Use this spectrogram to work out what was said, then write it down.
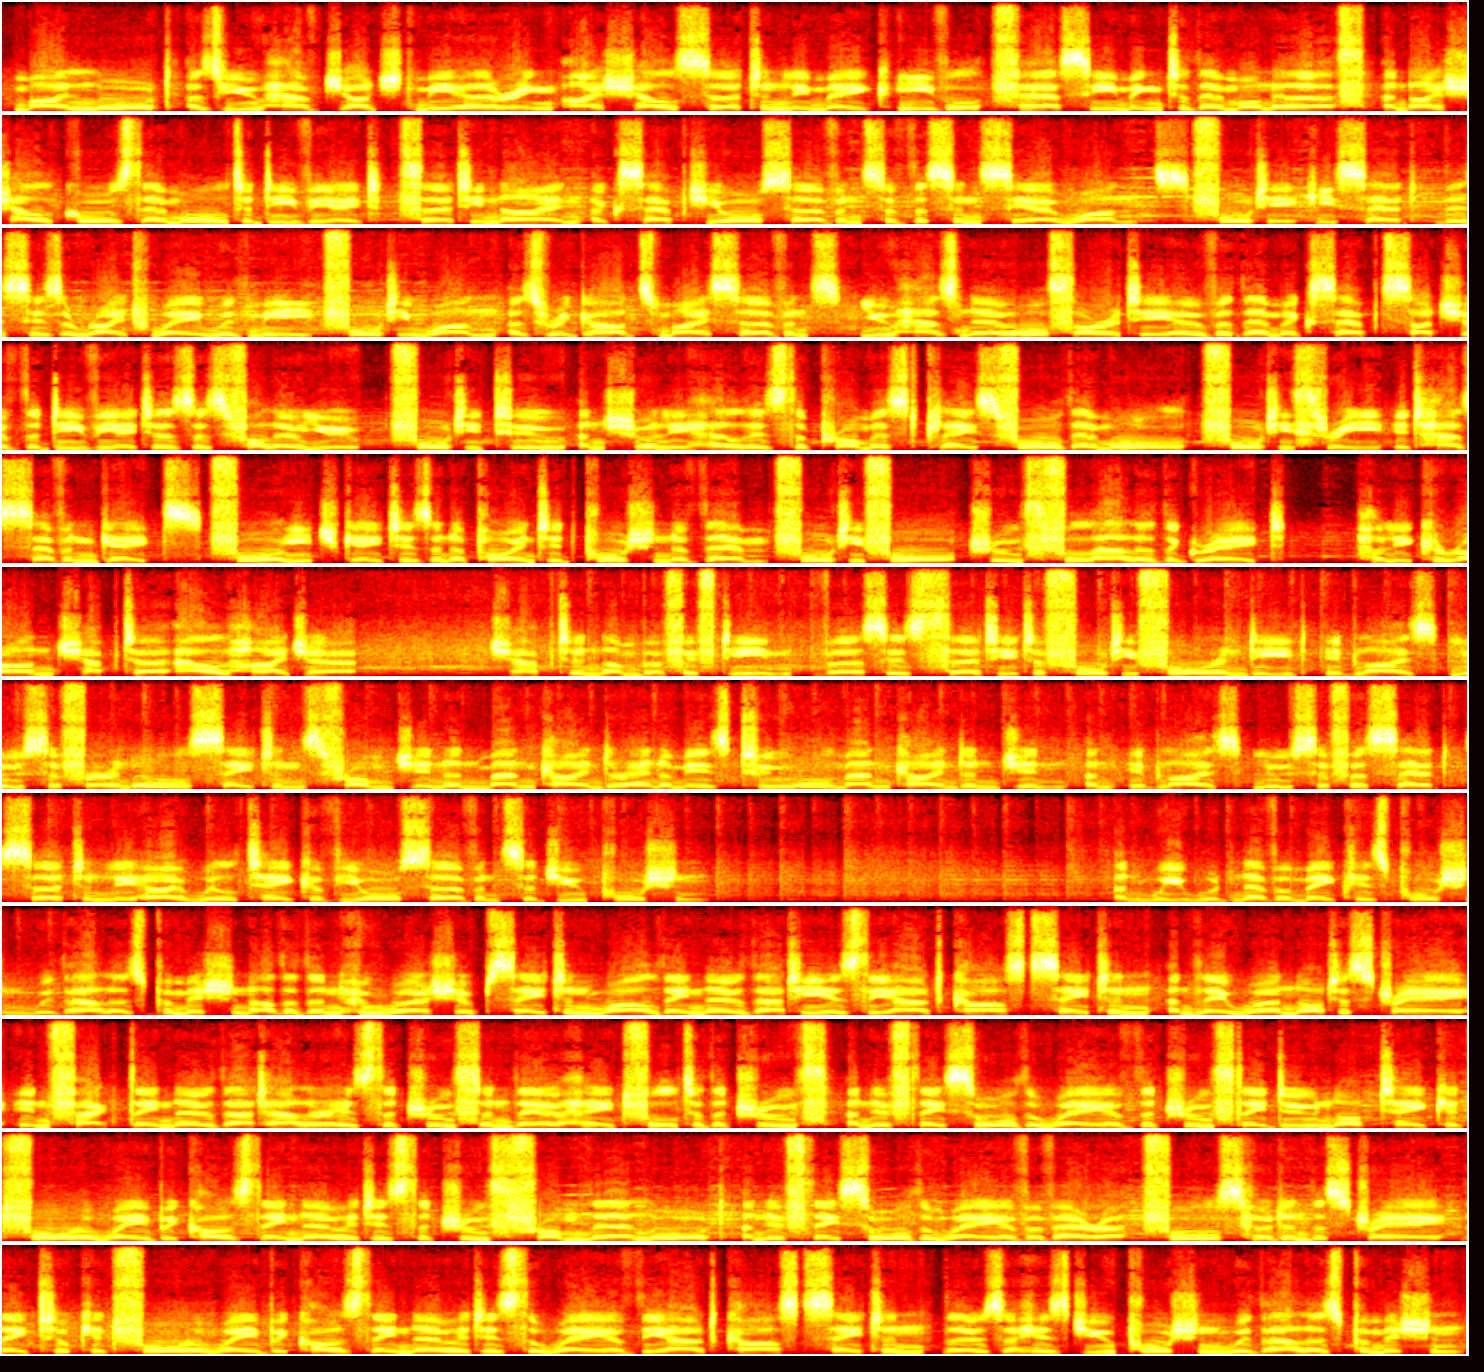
my Lord, as you have judged me erring, I shall certainly make evil fair seeming to them on earth, and I shall cause them all to deviate. 39. Accept your servants of the sincere ones. 40. He said, This is a right way with me. 41. As regards my servants, you has no authority over them except such of the deviators as follow you. 42 And surely hell is the promised place for them all. 43 It has seven gates. For each gate is an appointed portion of them. 44 Truthful Allah the Great. Holy Quran Chapter Al-Hijr chapter number 15, verses 30 to 44 Indeed, Iblis, Lucifer and all Satans from jinn and mankind are enemies to all mankind. And jinn, and Iblis, Lucifer said, Certainly I will take of your servants a due portion and we would never make his portion with Allah's permission other than who worship Satan while they know that he is the outcast Satan, and they were not astray, in fact they know that Allah is the truth and they are hateful to the truth, and if they saw the way of the truth they do not take it for a way because they know it is the truth from their Lord, and if they saw the way of error, falsehood and the stray, they took it for away because they know it is the way of the outcast Satan, those are his due portion with Allah's permission.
